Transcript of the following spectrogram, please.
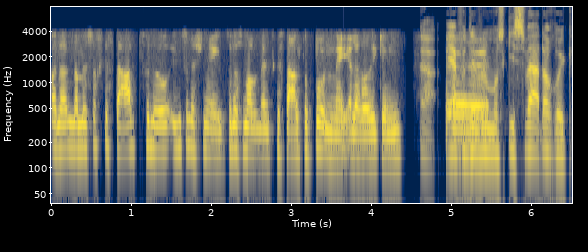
og når, når man så skal starte på noget internationalt, så er det som om, man skal starte fra bunden af allerede igen. Ja. Ja, for det er Øh, måske svært at rykke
